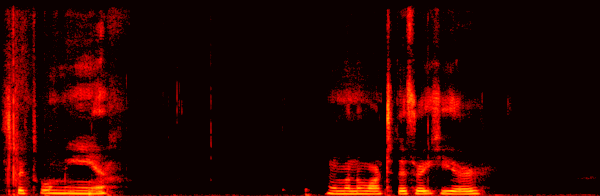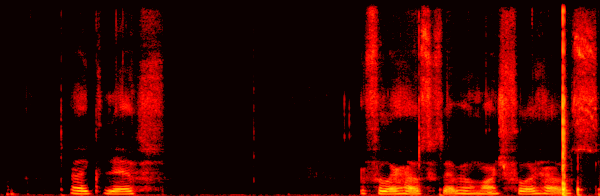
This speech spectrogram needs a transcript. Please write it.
Despicable Me. I'm gonna watch this right here, like this. Or Fuller House, because I haven't watched Fuller House.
